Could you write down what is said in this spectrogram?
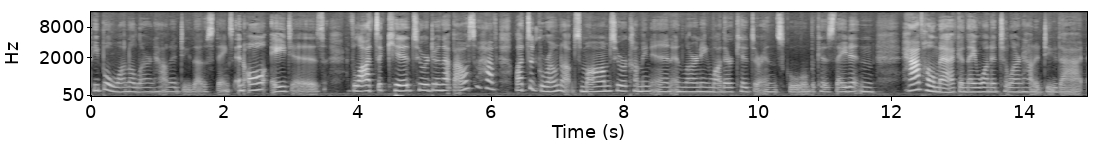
People want to learn how to do those things. And all ages. I have lots of kids who are doing that, but I also have lots of grown ups, moms who are coming in and learning while their kids are in school because they didn't have home ec and they wanted to learn how to do that,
